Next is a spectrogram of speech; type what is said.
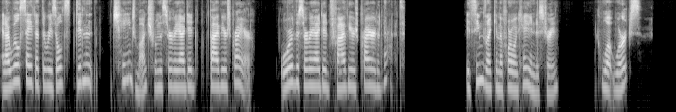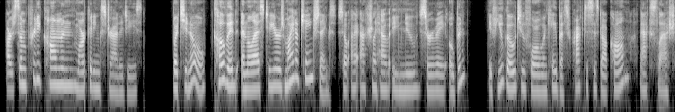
And I will say that the results didn't change much from the survey I did five years prior or the survey I did five years prior to that. It seems like in the 401k industry, what works are some pretty common marketing strategies. But you know, COVID and the last two years might have changed things. So I actually have a new survey open if you go to 401kbestpractices.com backslash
